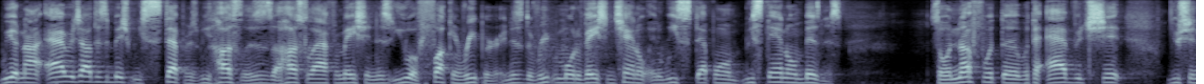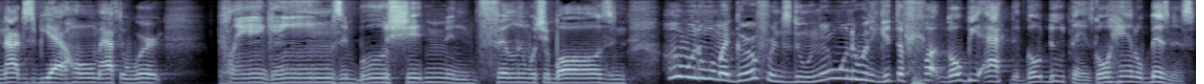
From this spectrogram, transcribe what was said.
We are not average out this bitch. We steppers. We hustlers. This is a hustle affirmation. This you a fucking reaper, and this is the Reaper Motivation Channel. And we step on. We stand on business. So enough with the with the average shit. You should not just be at home after work playing games and bullshitting and filling with your balls and I wonder what my girlfriend's doing. I wonder what get the fuck go be active. Go do things. Go handle business.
